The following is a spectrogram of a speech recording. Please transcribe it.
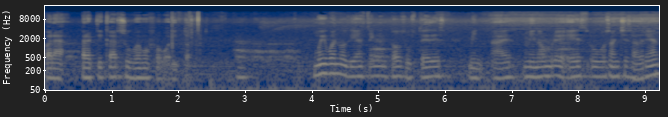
para practicar su juego favorito. Muy buenos días tengan todos ustedes. Mi nombre es Hugo Sánchez Adrián.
